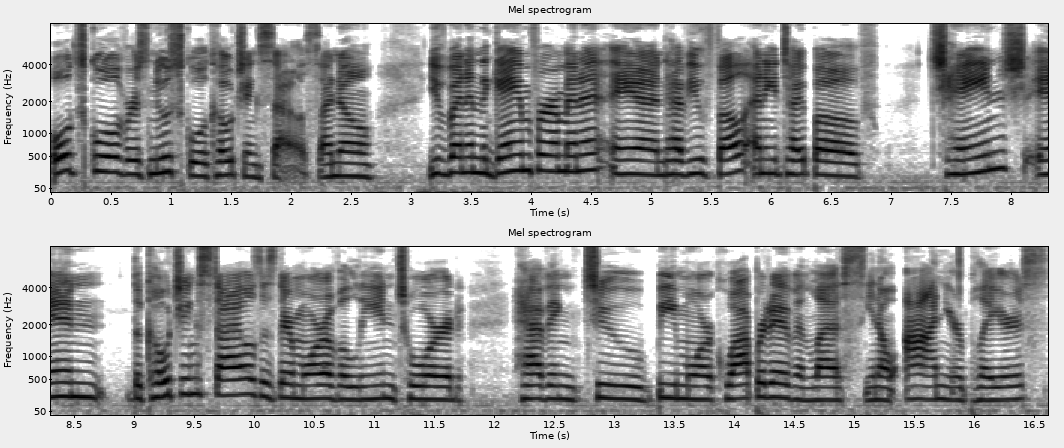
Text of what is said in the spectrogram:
old school versus new school coaching styles. I know you've been in the game for a minute and have you felt any type of change in the coaching styles? Is there more of a lean toward having to be more cooperative and less, you know, on your players?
